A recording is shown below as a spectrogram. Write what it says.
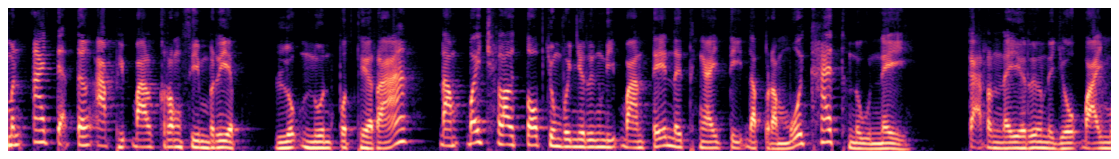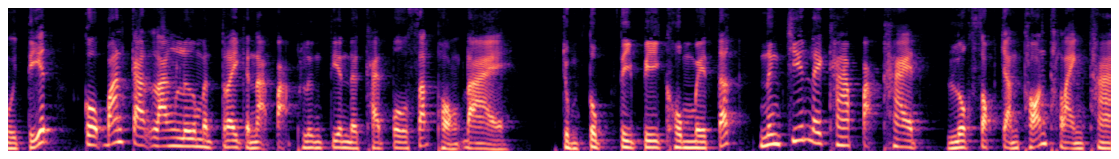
មិនអាចតាក់ទងអភិបាលក្រុងសៀមរាប លោកនួនពុទ្ធិរាដើម្បីឆ្លើយតបជុំវិញរឿងនេះបានទេនៅថ្ងៃទី16ខែធ្នូនេះករណីរឿងនយោបាយមួយទៀតក៏បានកើតឡើងលើមន្ត្រីគណៈបកភ្លឹងទៀននៅខេត្តពោធិ៍សាត់ផងដែរជំទប់ទី2ឃុំមេទឹកនិងជាលេខាបកខេត្តលោកសុកចន្ទថនថ្លែងថា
